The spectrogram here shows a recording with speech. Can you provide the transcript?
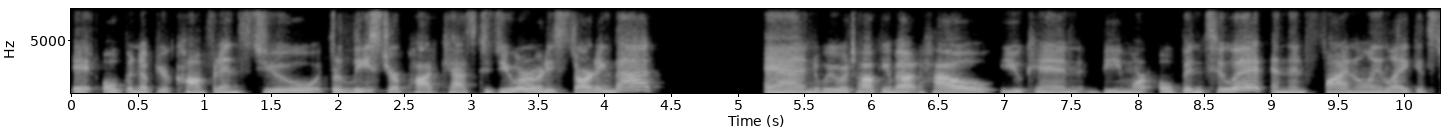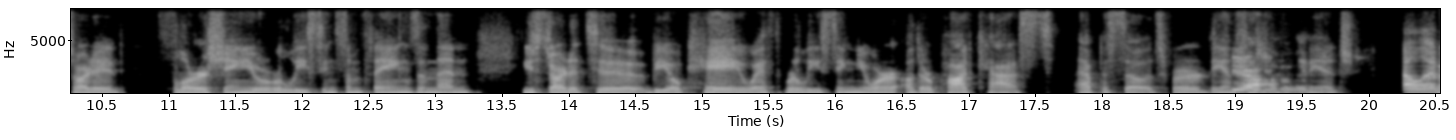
it opened up your confidence to release your podcast because you were already starting that and we were talking about how you can be more open to it and then finally like it started flourishing you were releasing some things and then you started to be okay with releasing your other podcast episodes for the ancestral yeah. lineage ellen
